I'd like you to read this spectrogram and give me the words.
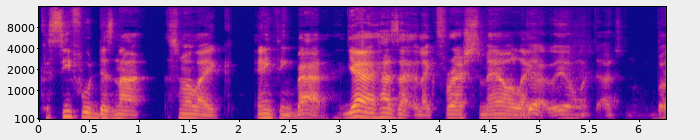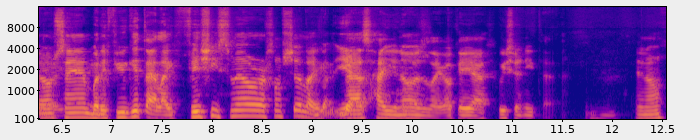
Because seafood does not smell like anything bad. Yeah, it has that like fresh smell, like yeah, they don't like that smell. But you know what I'm like, saying. But if you get that like fishy smell or some shit, like Yeah. that's how you know it's like okay, yeah, we shouldn't eat that. Mhm. You know.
